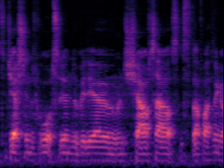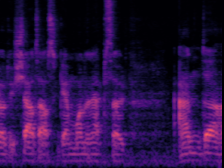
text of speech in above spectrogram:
suggestions for what to do in the video and shout outs and stuff. I think I'll do shout outs again one an episode. And uh,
